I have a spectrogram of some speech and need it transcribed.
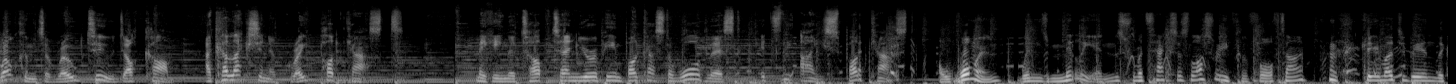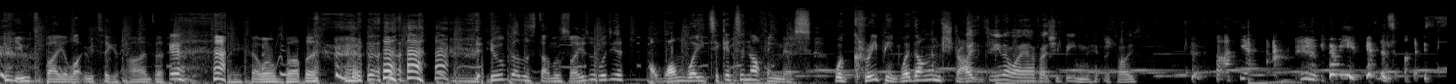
Welcome to Rogue2.com, a collection of great podcasts. Making the top 10 European Podcast Award list, it's the ICE Podcast. A woman wins millions from a Texas lottery for the fourth time. Can you imagine being the queue to buy a lottery ticket behind her? I won't bother. you wouldn't be able to stand the size of it, would you? A one way ticket to nothingness. We're creeping with Armstrong. I, do you know I have actually been hypnotised? yeah. Where you hypnotized?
